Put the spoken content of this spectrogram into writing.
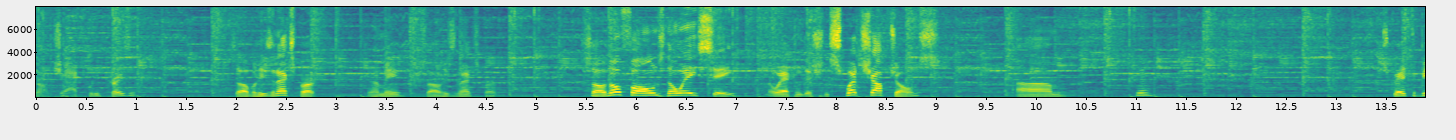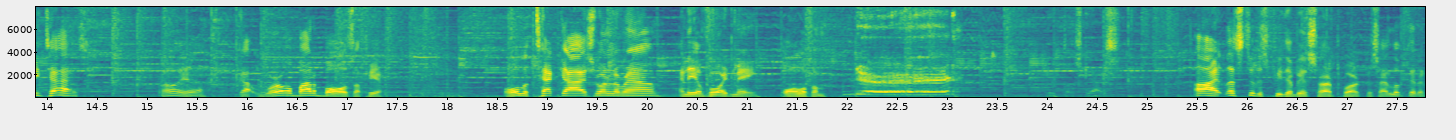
No, Jack, what are you crazy? So, but he's an expert. You know what I mean? So he's an expert. So no phones, no AC, no air conditioning. Sweatshop Jones. Um, yeah. It's great to be Taz. Oh yeah, got world by the balls up here. All the tech guys running around, and they avoid me. All of them. Nerd. I hate those guys. All right, let's do this PW Inside Report because I looked at a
